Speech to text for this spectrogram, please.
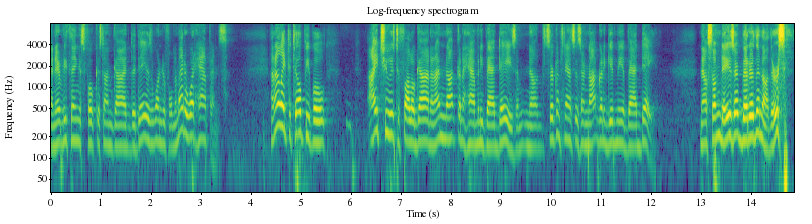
and everything is focused on God, the day is wonderful no matter what happens. And I like to tell people, I choose to follow God, and I'm not going to have any bad days. No, circumstances are not going to give me a bad day. Now, some days are better than others.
